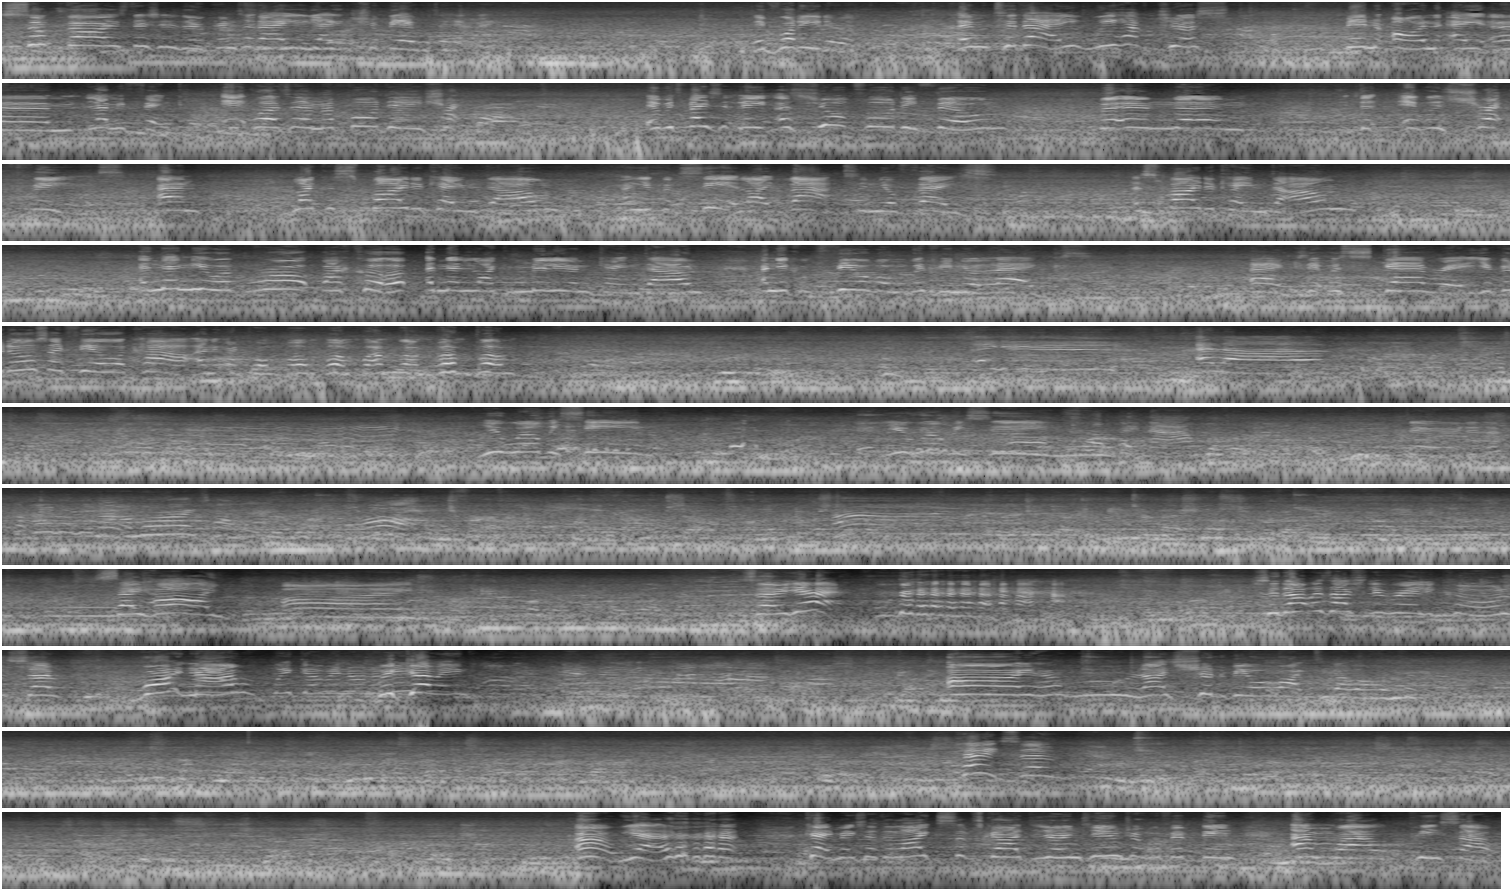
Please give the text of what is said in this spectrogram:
Sup guys, this is Luke and today you should be able to hit me. Dave, what are you doing? Um, today we have just been on a, um, let me think, it was um, a 4D Shrek ride. It was basically a short 4D film, but um, um, it was Shrek themes. And like a spider came down and you could see it like that in your face. A spider came down brought back up and then like a million came down and you could feel them whipping your legs. Because it was scary. You could also feel a car and it went bump, bump, bump, bump, bump, bump, bump. You will be seen. You will be seen. Stop it now. Say hi. Hi. So yeah. so that was actually really cool. So right now we're going on. We're going. I that should be all right to go on. okay, make sure to like, subscribe to join Team Triple 15, and well, peace out.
